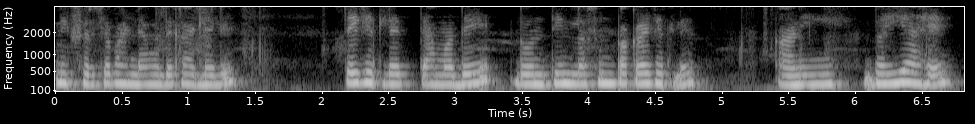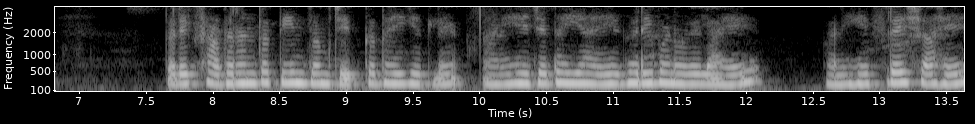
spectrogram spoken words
मिक्सरच्या भांड्यामध्ये काढलेले ते घेतलेत. त्यामध्ये दोन तीन लसूण पाकळ्या घेतलेत. आणि दही आहे तर एक साधारणतः तीन चमचे इतकं दही घेतलं आहे आणि हे जे दही आहे हे घरी बनवलेलं आहे आणि हे फ्रेश आहे.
